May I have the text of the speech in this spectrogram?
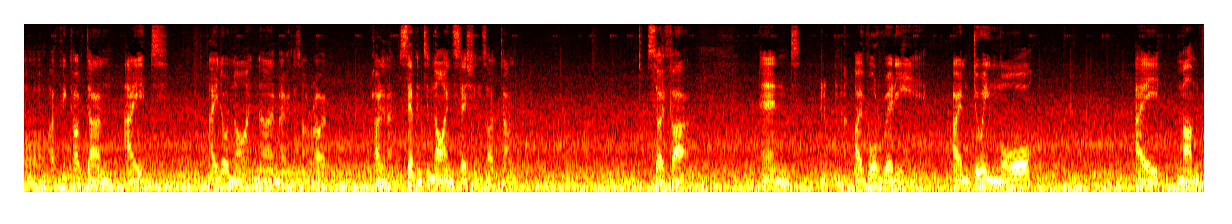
oh, I think I've done eight, eight or nine. No, maybe that's not right. I don't know. Seven to nine sessions I've done so far and I've already I'm doing more a month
